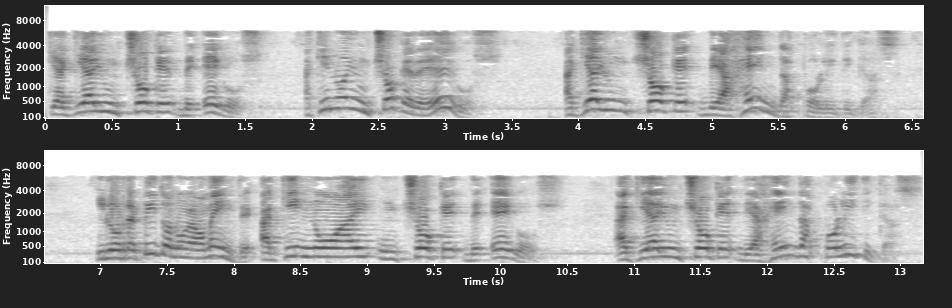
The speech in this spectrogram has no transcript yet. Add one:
que aquí hay un choque de egos. Aquí no hay un choque de egos, aquí hay un choque de agendas políticas. Y lo repito nuevamente, aquí no hay un choque de egos, aquí hay un choque de agendas políticas.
